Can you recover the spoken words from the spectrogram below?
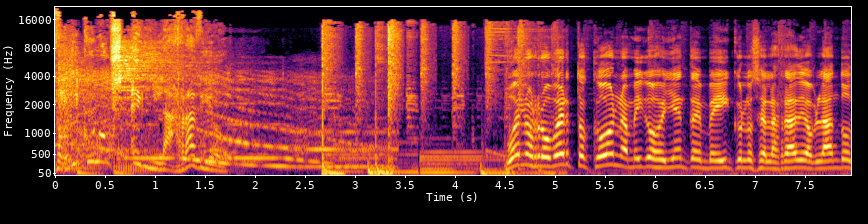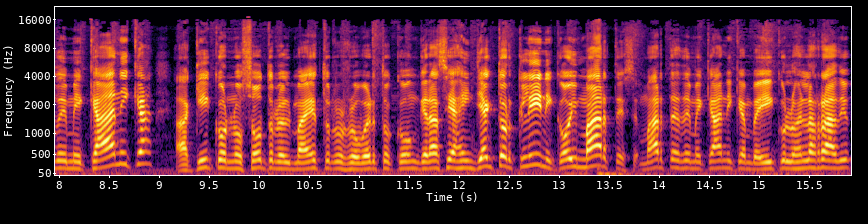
Vehículos en la radio. Bueno, Roberto Con, amigos oyentes en Vehículos en la Radio, hablando de mecánica. Aquí con nosotros el maestro Roberto Con, gracias a Injector Clinic. Hoy martes, martes de mecánica en Vehículos en la Radio.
